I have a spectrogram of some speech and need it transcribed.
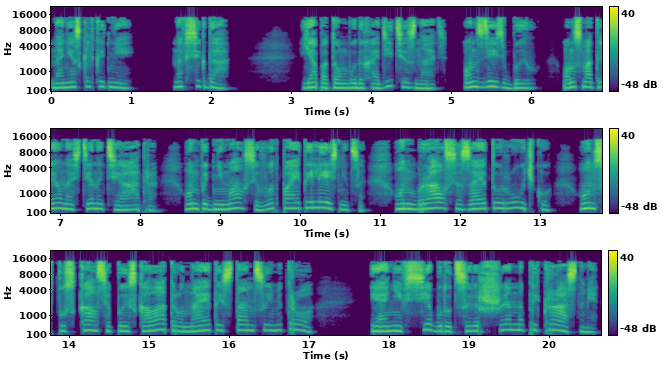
на несколько дней, навсегда. Я потом буду ходить и знать, он здесь был, он смотрел на стены театра, он поднимался вот по этой лестнице, он брался за эту ручку, он спускался по эскалатору на этой станции метро, и они все будут совершенно прекрасными,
